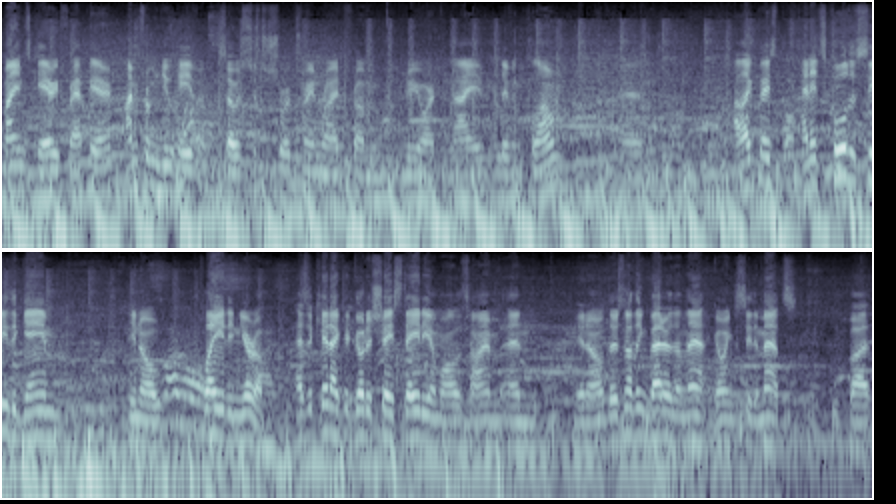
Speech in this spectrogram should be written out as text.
My name's Gary Frappier. I'm from New Haven, so it's just a short train ride from New York. And I live in Cologne, and I like baseball. And it's cool to see the game, you know, played in Europe. As a kid, I could go to Shea Stadium all the time, and, you know, there's nothing better than that, going to see the Mets. But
